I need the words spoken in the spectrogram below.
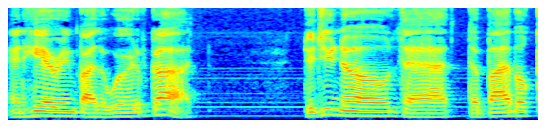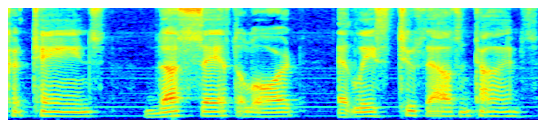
and hearing by the Word of God. Did you know that the Bible contains, Thus saith the Lord, at least 2,000 times?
